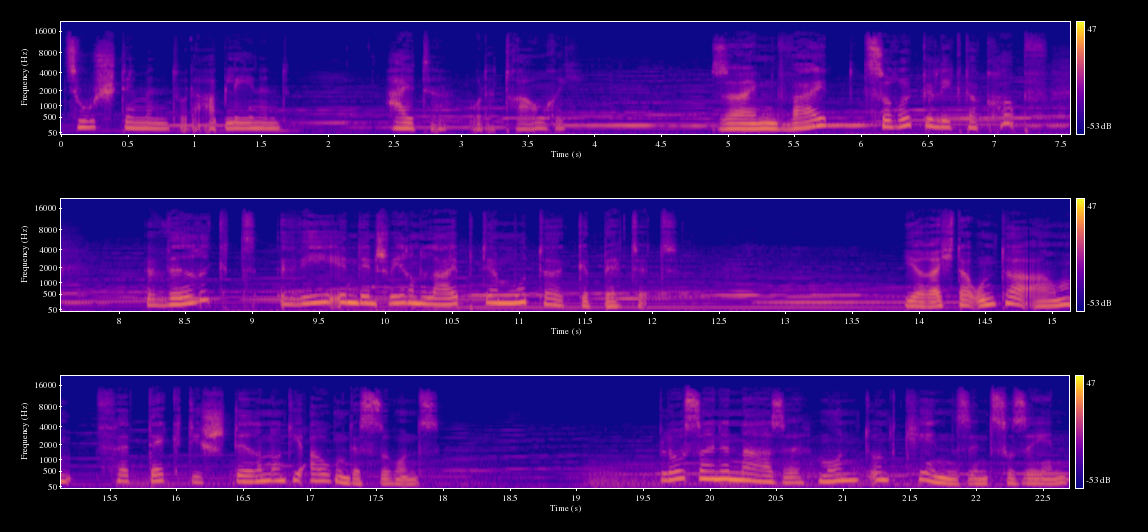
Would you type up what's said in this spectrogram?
zustimmend oder ablehnend, heiter oder traurig. Sein weit zurückgelegter Kopf wirkt wie in den schweren Leib der Mutter gebettet. Ihr rechter Unterarm verdeckt die Stirn und die Augen des Sohns. Bloß seine Nase, Mund und Kinn sind zu sehen.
